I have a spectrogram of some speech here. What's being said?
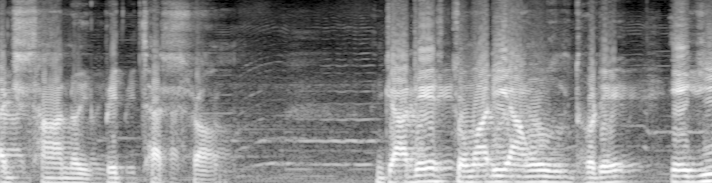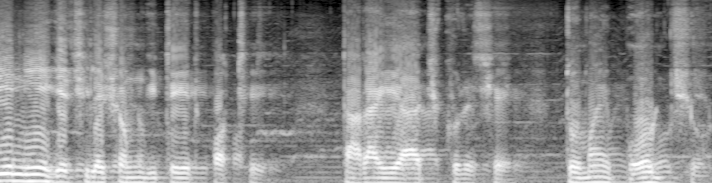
আজ স্থান ওই বৃদ্ধাশ্রম। যাদের তোমারই আঙুল ধরে এগিয়ে নিয়ে গেছিলে সঙ্গীতের পথে, তারাই আজ করেছে তোমায় বর্জন।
